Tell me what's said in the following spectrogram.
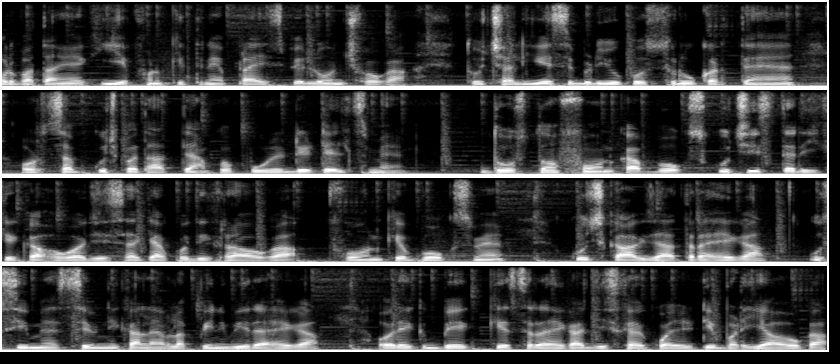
और बताएँगे कि ये फ़ोन कितने प्राइस पर लॉन्च होगा। तो चलिए इस वीडियो को शुरू करते हैं और सब कुछ बताते हैं आपको पूरे डिटेल्स में। दोस्तों, फ़ोन का बॉक्स कुछ इस तरीके का होगा, जैसा कि आपको दिख रहा होगा। फ़ोन के बॉक्स में कुछ कागजात रहेगा, उसी में सिम निकालने वाला पिन भी रहेगा और एक बैक केस रहेगा, जिसका क्वालिटी बढ़िया होगा।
